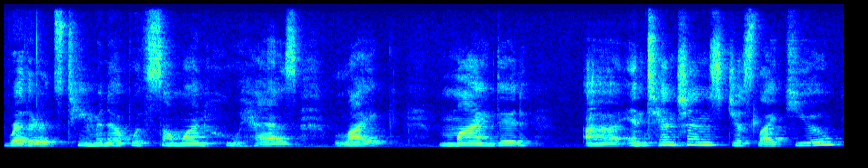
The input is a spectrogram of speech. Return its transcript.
Whether it's teaming up with someone who has like-minded uh, intentions just like you.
